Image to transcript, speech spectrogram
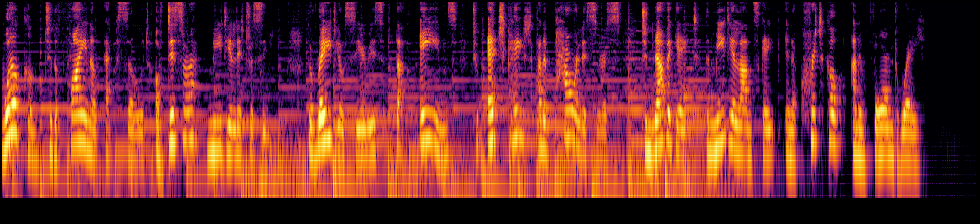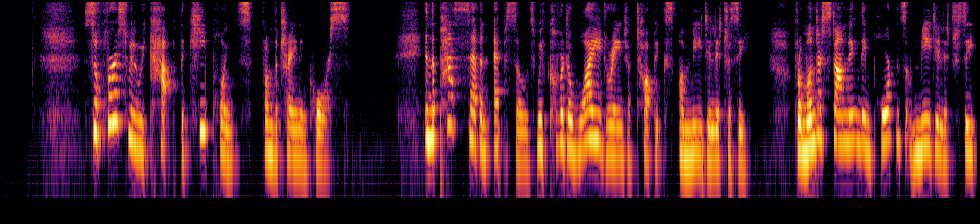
Welcome to the final episode of DiSeRA Media Literacy, the radio series that aims to educate and empower listeners to navigate the media landscape in a critical and informed way. So, first, we'll recap the key points from the training course. In the past seven episodes, we've covered a wide range of topics on media literacy, from understanding the importance of media literacy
